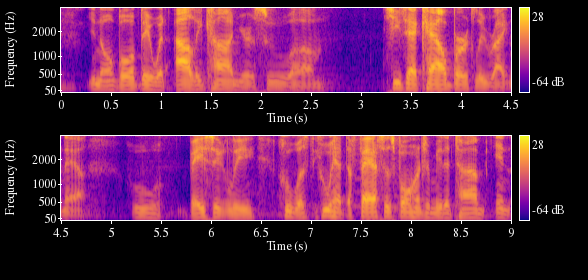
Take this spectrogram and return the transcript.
Mm-hmm. You know, go up there with Ali Conyers, who um, she's at Cal Berkeley right now who basically who was who had the fastest 400 meter time in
